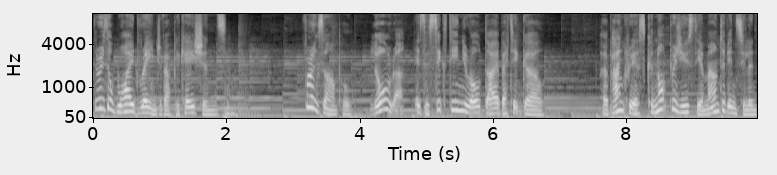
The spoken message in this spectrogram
there is a wide range of applications. For example, Laura is a 16 year old diabetic girl. Her pancreas cannot produce the amount of insulin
